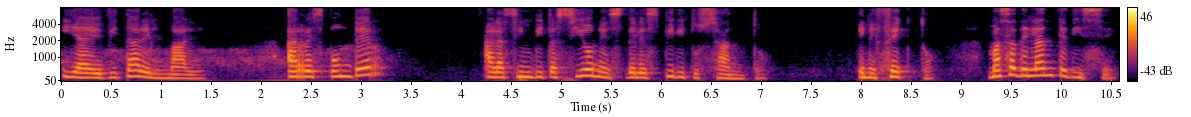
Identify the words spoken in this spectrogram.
y a evitar el mal, a responder a las invitaciones del Espíritu Santo. En efecto, más adelante dice,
